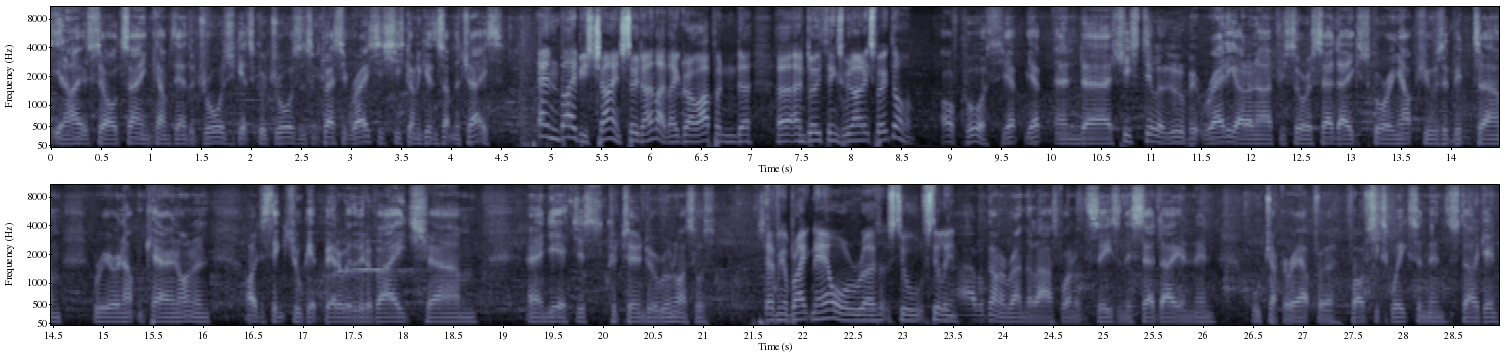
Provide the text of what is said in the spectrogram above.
you know, it's the old saying comes down to draws. She gets good draws and some classic races. She's going to give them something to chase. And babies change too, don't they? They grow up and uh, uh, and do things we don't expect of them. Of course, yep, yep. And uh, she's still a little bit ratty. I don't know if you saw her Saturday scoring up. She was a bit um, rearing up and carrying on. And I just think she'll get better with a bit of age. Um, and yeah, just could turn to a real nice horse. She's having a break now, or uh, still still in? Uh, we're going to run the last one of the season this Saturday, and then we'll chuck her out for five six weeks, and then start again.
